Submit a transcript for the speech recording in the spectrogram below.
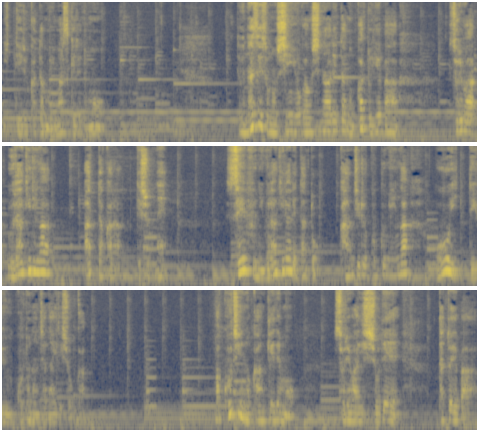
言っている方もいますけれどもでもなぜその信用が失われたのかといえばそれは裏切りがあったからでしょうね。政府に裏切られたと感じる国民が多いっていうことなんじゃないでしょうか、まあ、個人の関係でもそれは一緒で例えば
